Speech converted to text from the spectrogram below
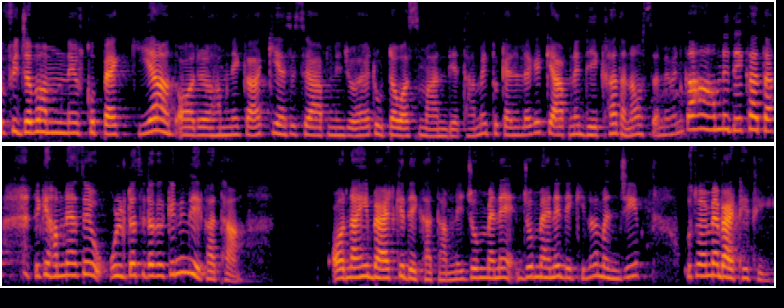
तो फिर जब हमने उसको पैक किया और हमने कहा कि ऐसे से आपने जो है टूटा हुआ सामान दिया था हमें तो कहने लगे कि आपने देखा था ना उस समय? मैंने कहा हाँ हमने देखा था। लेकिन हमने ऐसे उल्टा सीधा करके नहीं देखा था और ना ही बैठ के देखा था हमने। जो मैंने जो मैंने देखी ना मंजी, उसमें मैं बैठी थी,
